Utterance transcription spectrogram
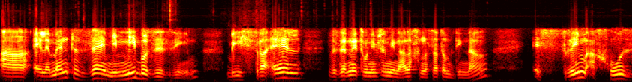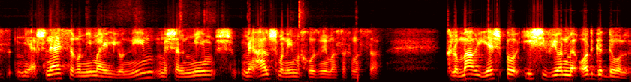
האלמנט הזה, ממי בוזזים, בישראל, וזה נתונים של מינהל הכנסות המדינה, 20 אחוז מהשני העשירונים העליונים משלמים מעל 80 אחוז ממס הכנסה. כלומר, יש פה אי שוויון מאוד גדול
